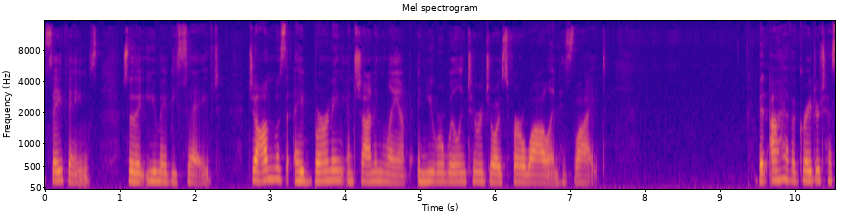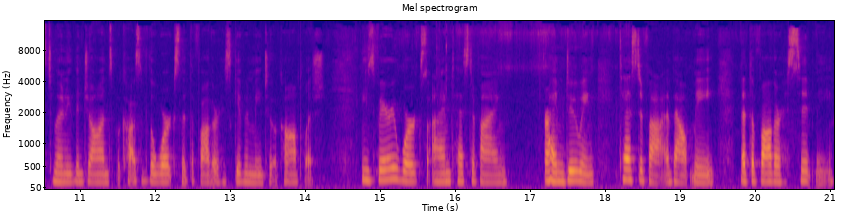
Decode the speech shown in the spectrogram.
say things so that you may be saved. John was a burning and shining lamp, and you were willing to rejoice for a while in his light. But I have a greater testimony than John's because of the works that the Father has given me to accomplish. These very works I am testifying, I am doing, testify about me that the Father has sent me.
